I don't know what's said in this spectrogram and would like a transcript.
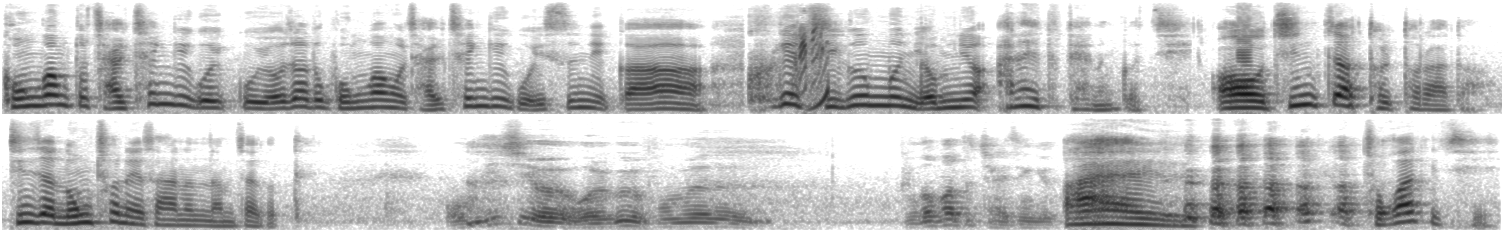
건강도 잘 챙기고 있고 여자도 건강을 잘 챙기고 있으니까 크게 지금은 염려 안 해도 되는 거지. 어 진짜 털털하다. 진짜 농촌에서 하는 남자 같아. 원빈 씨 얼굴 보면은 누가 봐도 잘생겼다. 아유 조각이지.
